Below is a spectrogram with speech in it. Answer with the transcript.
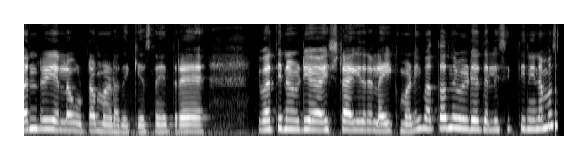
ಬನ್ನಿರಿ ಎಲ್ಲ ಊಟ ಮಾಡೋದಕ್ಕೆ ಸ್ನೇಹಿತರೆ. ಇವತ್ತಿನ ವಿಡಿಯೋ ಇಷ್ಟ ಆಗಿದರೆ ಲೈಕ್ ಮಾಡಿ. ಮತ್ತೊಂದು ವಿಡಿಯೋದಲ್ಲಿ ಸಿಗ್ತೀನಿ. ನಮಸ್ಕಾರ.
